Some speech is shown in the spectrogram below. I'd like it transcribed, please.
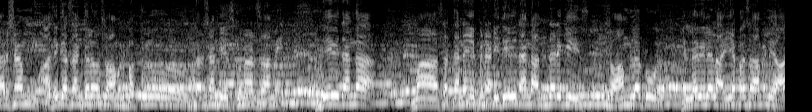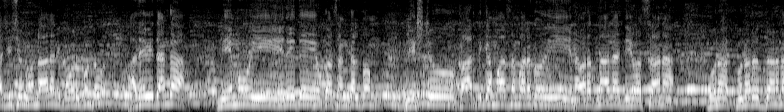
దర్శనం అధిక సంఖ్యలో స్వాములు భక్తులు దర్శనం చేసుకున్నారు స్వామి. ఇదే విధంగా మా సత్యన్న చెప్పినట్టు ఇదే విధంగా అందరికీ స్వాములకు ఇళ్ళవేళల అయ్యప్ప స్వామిలు ఆశీస్సులు ఉండాలని కోరుకుంటూ అదేవిధంగా మేము ఈ ఏదైతే ఒక సంకల్పం నెక్స్ట్ కార్తీక మాసం వరకు ఈ నవరత్నాల దేవస్థాన పున పునరుద్ధరణ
